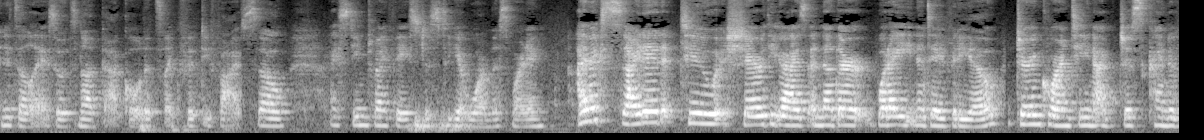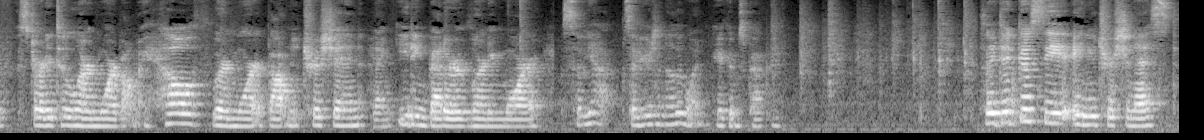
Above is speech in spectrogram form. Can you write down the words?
And it's LA, so it's not that cold. It's like 55. So I steamed my face just to get warm this morning. I'm excited to share with you guys another what I eat in a day video. During quarantine, I've just kind of started to learn more about my health, learn more about nutrition, I'm eating better, learning more. So yeah, so here's another one. Here comes Peppy. So I did go see a nutritionist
